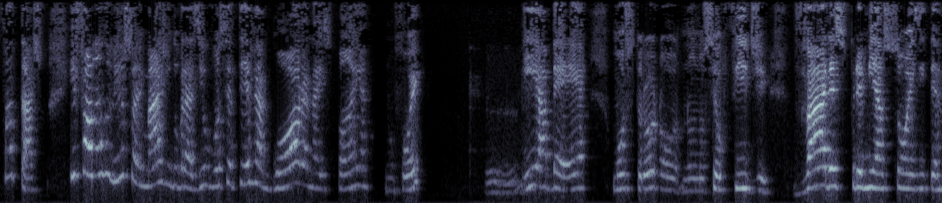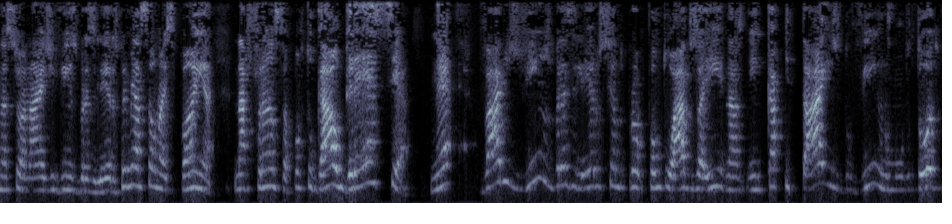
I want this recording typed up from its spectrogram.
Fantástico. E falando nisso, a imagem do Brasil, você teve agora na Espanha, não foi? Uhum. E a BE mostrou no, no, no, seu feed várias premiações internacionais de vinhos brasileiros. Premiação na Espanha, na França, Portugal, Grécia, né? Vários vinhos brasileiros sendo pontuados aí nas, em capitais do vinho no mundo todo.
